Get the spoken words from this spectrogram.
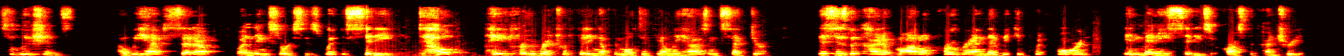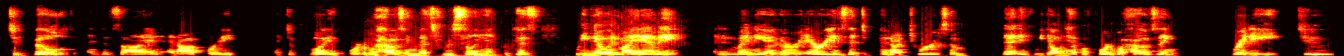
solutions. Uh, we have set up funding sources with the city to help pay for the retrofitting of the multifamily housing sector. This is the kind of model program that we can put forward in many cities across the country to build and design and operate and deploy affordable housing that's resilient. Because we know in Miami and in many other areas that depend on tourism that if we don't have affordable housing ready to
